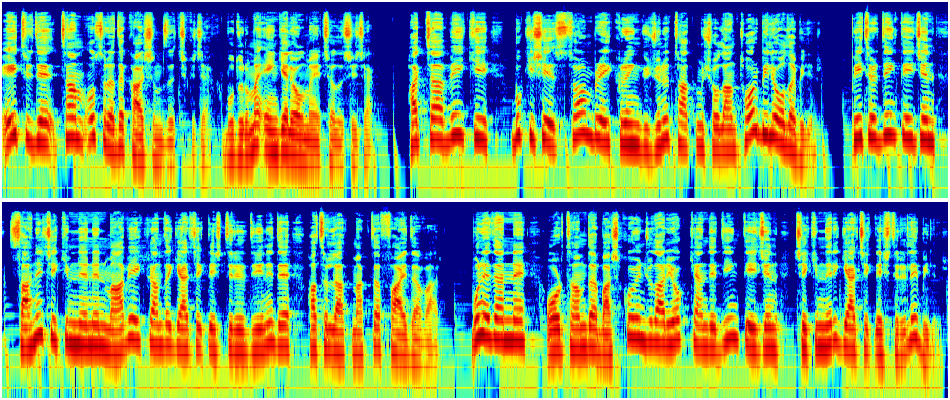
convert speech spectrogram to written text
Eitri de tam o sırada karşımıza çıkacak. Bu duruma engel olmaya çalışacak. Hatta belki bu kişi Stormbreaker'ın gücünü tatmış olan Thor bile olabilir. Peter Dinklage'in sahne çekimlerinin mavi ekranda gerçekleştirildiğini de hatırlatmakta fayda var. Bu nedenle ortamda başka oyuncular yokken de Dinklage'in çekimleri gerçekleştirilebilir.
